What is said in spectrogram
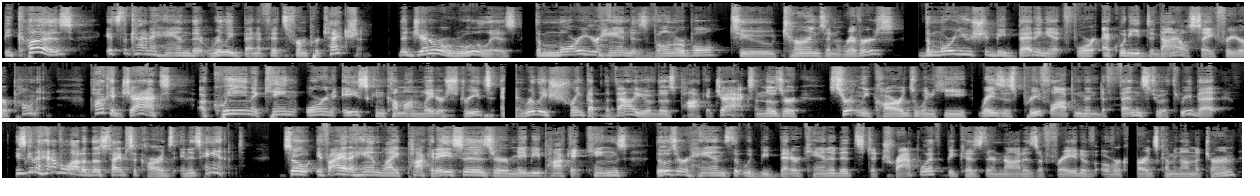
because it's the kind of hand that really benefits from protection. The general rule is the more your hand is vulnerable to turns and rivers, the more you should be betting it for equity denial sake for your opponent. Pocket jacks, a queen, a king, or an ace can come on later streets and really shrink up the value of those pocket jacks. And those are certainly cards when he raises pre-flop and then defends to a three bet, he's going to have a lot of those types of cards in his hand. So if I had a hand like pocket aces or maybe pocket kings, those are hands that would be better candidates to trap with because they're not as afraid of overcards coming on the turn.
